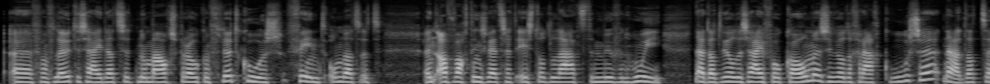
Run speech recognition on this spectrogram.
eh, Van Vleuten zei dat ze het normaal gesproken een flutkoers vindt, omdat het een afwachtingswedstrijd is tot de laatste muur van Hoei. Nou, dat wilde zij voorkomen. Ze wilde graag koersen. Nou, dat,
